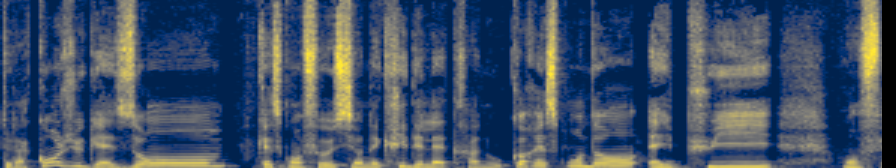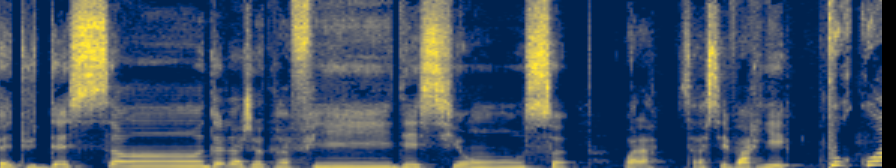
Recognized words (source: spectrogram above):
de la conjugaison. Qu'est-ce qu'on fait aussi? On écrit des lettres à nos correspondants et puis on fait du dessin, de la géographie, des sciences. Voilà, c'est assez varié. Pourquoi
